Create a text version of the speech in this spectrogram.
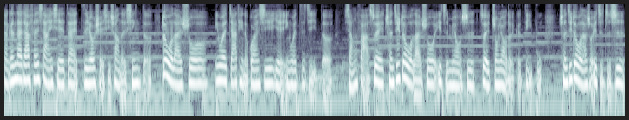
想跟大家分享一些在自由学习上的心得。对我来说，因为家庭的关系，也因为自己的想法，所以成绩对我来说一直没有是最重要的一个地步。成绩对我来说，一直只是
